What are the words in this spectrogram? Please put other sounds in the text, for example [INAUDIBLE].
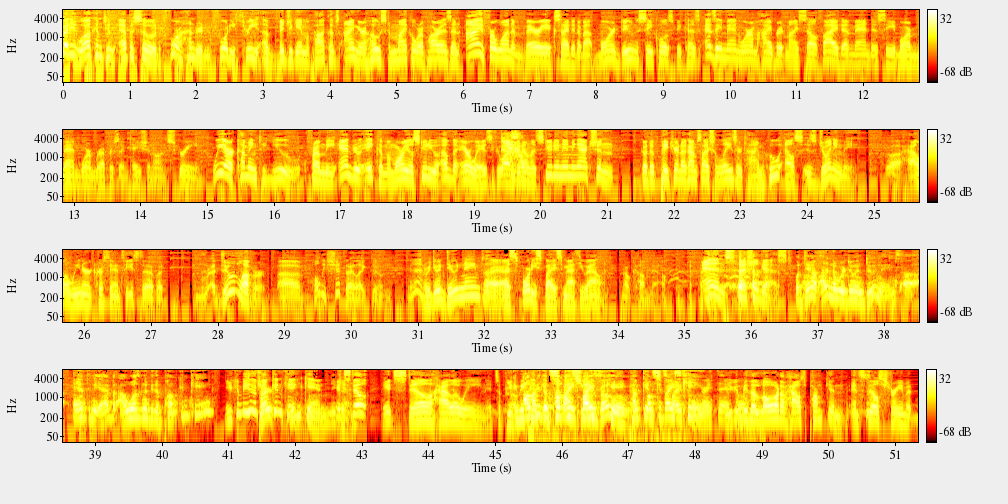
Everybody, welcome to episode 443 of Vidjagame Apocalypse. I'm your host, Michael Raparez, and I, for one, am very excited about more Dune sequels because as a man-worm hybrid myself, I demand to see more man-worm representation on screen. We are coming to you from the Andrew Aiken Memorial Studio of the Airwaves. If you want to get on the studio naming action, go to patreon.com slash lasertime. Who else is joining me? Halloweener Chris Antista, but a Dune lover. Uh, holy shit, did I like Dune? Are we doing Dune names? Uh, uh, Sporty Spice Matthew Allen. Oh, come now. [LAUGHS] And special guest. Well, damn, I didn't know we were doing Dune names. Uh, Anthony Abatte, I was going to be the Pumpkin King. You can be the Sure, Pumpkin King. you can, you it's can. still it's still Halloween. It's a You can be I'll be Pumpkin the Pumpkin Spice. You can do Spice. King. Pumpkin, Pumpkin Spice, Spice King, King. right there. You can Boom. be the Lord of House Pumpkin and still stream it.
